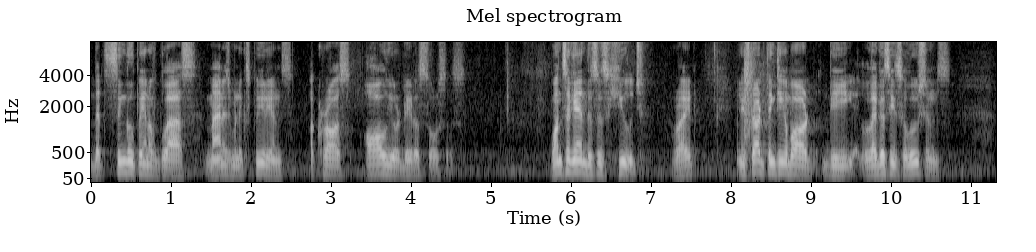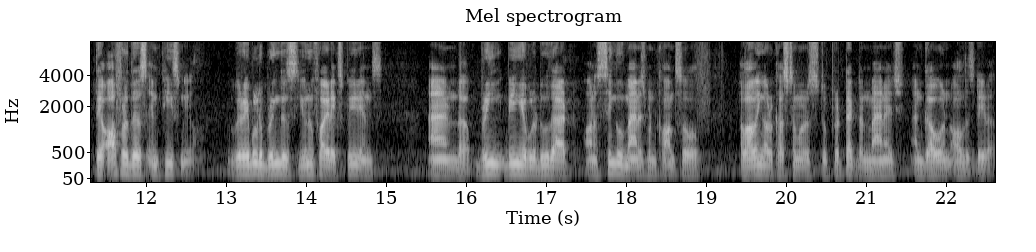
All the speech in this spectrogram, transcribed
that single pane of glass management experience across all your data sources. Once again, this is huge, right? When you start thinking about the legacy solutions, they offer this in piecemeal. We're able to bring this unified experience and uh, bring, being able to do that on a single management console, allowing our customers to protect and manage and govern all this data.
